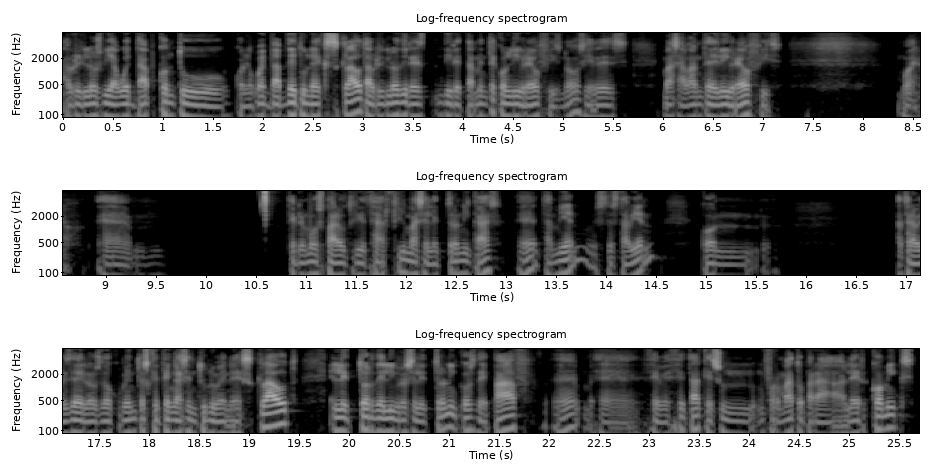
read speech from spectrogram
abrirlos vía WebDAV con tu con el WebDAV de tu Nextcloud, abrirlo directamente con LibreOffice, ¿no? Si eres más avante de LibreOffice. Bueno, em, tenemos para utilizar firmas electrónicas ¿eh? también, esto está bien, con a través de los documentos que tengas en tu nube Nextcloud, el lector de libros electrónicos de PAF, ¿eh? Eh, CBZ, que es un, formato para leer cómics,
